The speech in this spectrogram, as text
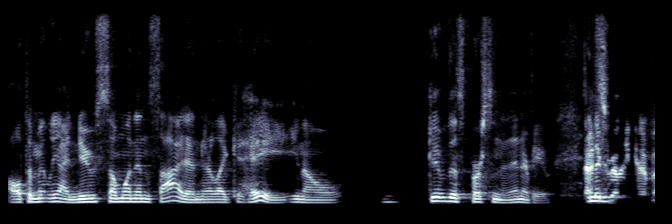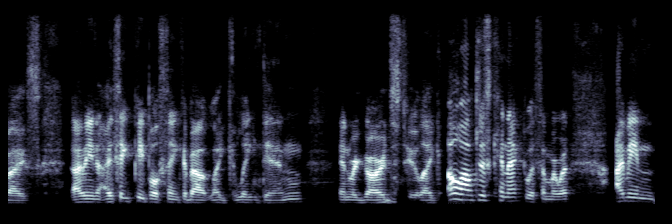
ultimately i knew someone inside and they're like hey you know give this person an interview. That's the, really good advice. I mean, I think people think about like LinkedIn in mm-hmm. regards to like, oh, I'll just connect with them or what. I mean,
